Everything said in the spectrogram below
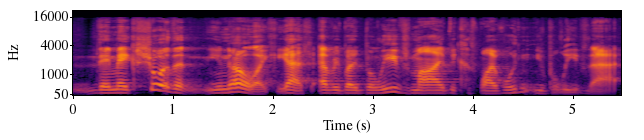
they make sure that you know, like, yes, everybody believes my because why wouldn't you believe that?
